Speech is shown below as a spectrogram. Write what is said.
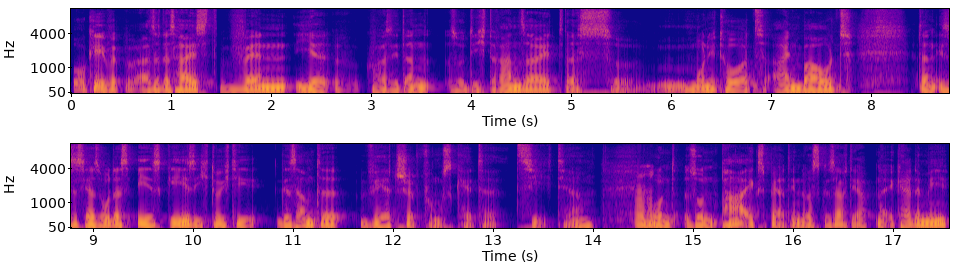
Okay, also das heißt, wenn ihr quasi dann so dicht dran seid, das äh, monitort, einbaut, dann ist es ja so, dass ESG sich durch die gesamte Wertschöpfungskette zieht. Ja? Mhm. Und so ein paar Expertinnen, du hast gesagt, ihr habt eine Academy,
